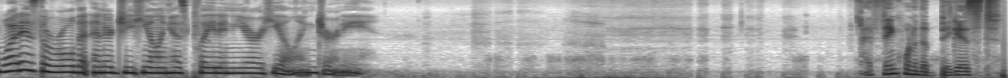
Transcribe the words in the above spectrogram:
what is the role that energy healing has played in your healing journey? I think one of the biggest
